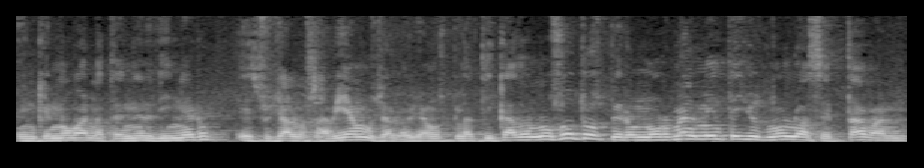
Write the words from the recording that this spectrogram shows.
en que no van a tener dinero. Eso ya lo sabíamos, ya lo habíamos platicado nosotros, pero normalmente ellos no lo aceptaban.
